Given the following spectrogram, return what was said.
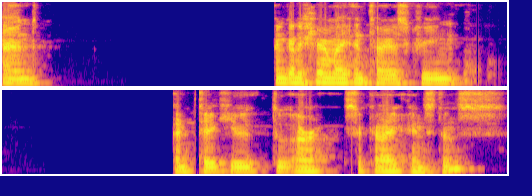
And I'm going to share my entire screen and take you to our Sakai instance.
